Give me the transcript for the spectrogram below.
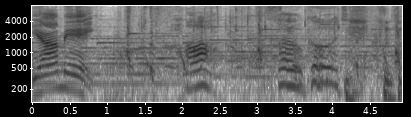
Yummy. Ah, so good.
